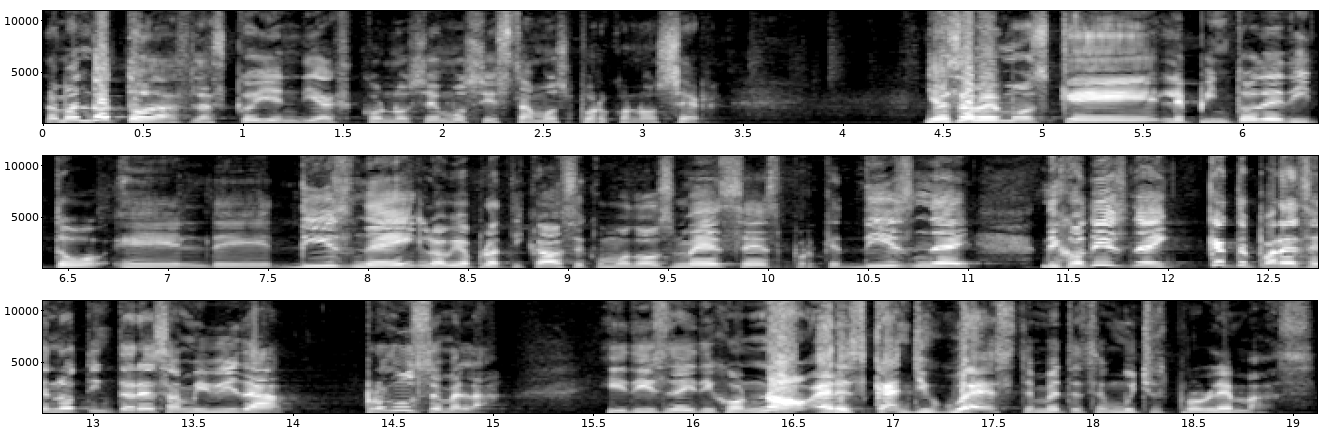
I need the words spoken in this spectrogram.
lo mando a todas las que hoy en día conocemos y estamos por conocer. Ya sabemos que le pintó dedito el de Disney, lo había platicado hace como dos meses, porque Disney dijo, Disney, ¿qué te parece? ¿No te interesa mi vida? Prodúcemela. Y Disney dijo, no, eres Kanye West, te metes en muchos problemas.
